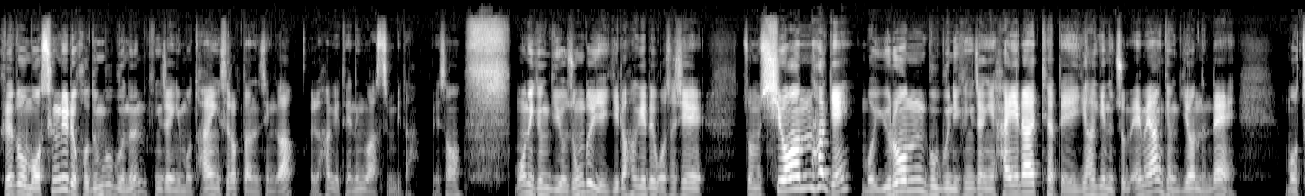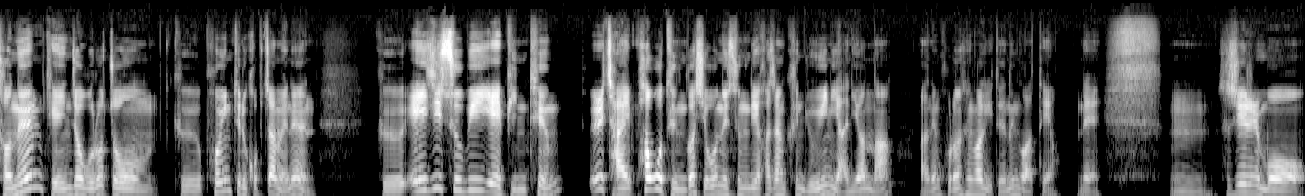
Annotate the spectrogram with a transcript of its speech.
그래도 뭐 승리를 거둔 부분은 굉장히 뭐 다행스럽다는 생각을 하게 되는 것 같습니다. 그래서 뭐 오늘 경기 요 정도 얘기를 하게 되고 사실 좀 시원하게 뭐 이런 부분이 굉장히 하이라이트였다 얘기하기는 좀 애매한 경기였는데 뭐 저는 개인적으로 좀 그 포인트를 꼽자면은 그 AG 수비의 빈틈을 잘 파고든 것이 오늘 승리의 가장 큰 요인이 아니었나라는 그런 생각이 드는 것 같아요. 네. 음, 사실 뭐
